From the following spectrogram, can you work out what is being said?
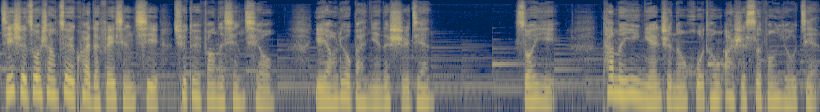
即使坐上最快的飞行器去对方的星球，也要六百年的时间。所以，他们一年只能互通二十四封邮件。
